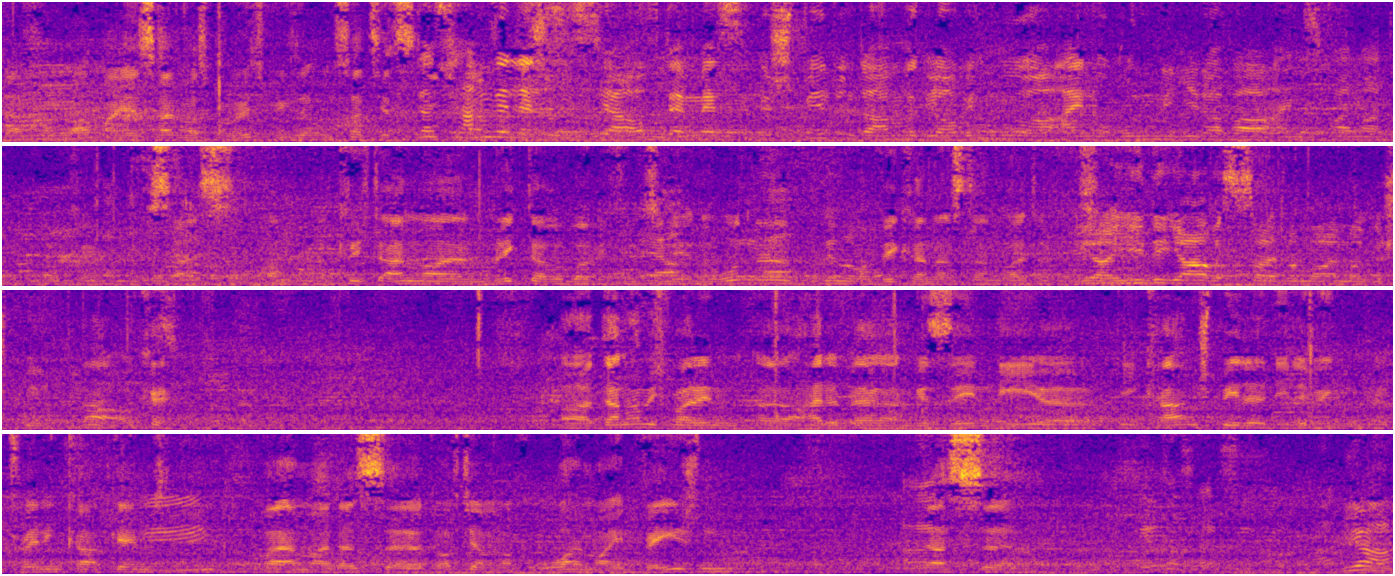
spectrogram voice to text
davon war man jetzt halt, was man möchte. Wie gesagt, uns hat jetzt das nicht haben wir letztes Jahr auf der Messe gespielt und da haben wir, glaube ich, nur eine Runde. Jeder war ein, zweimal dran. Dann Das heißt, man, man kriegt einmal einen Blick darüber, wie funktioniert Ja. eine Runde Ja, genau. und wie kann das dann weiter Ja, jede Jahreszeit haben wir einmal gespielt. Ah, okay. Äh, dann habe ich bei den äh, Heidelbergern gesehen, die, äh, die Kartenspiele, die Living äh, Trading Card Games. War einmal das, äh, läuft ja noch Warhammer Invasion. Das äh, Gilt das als? Ja,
